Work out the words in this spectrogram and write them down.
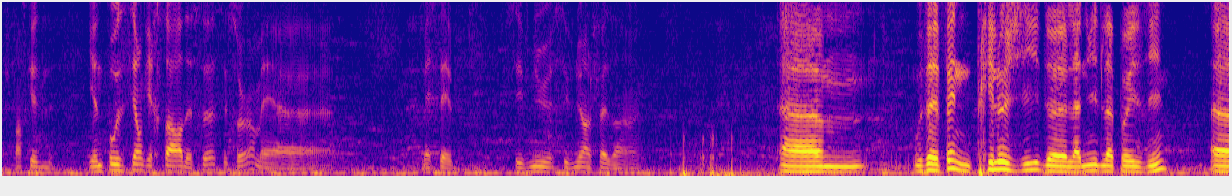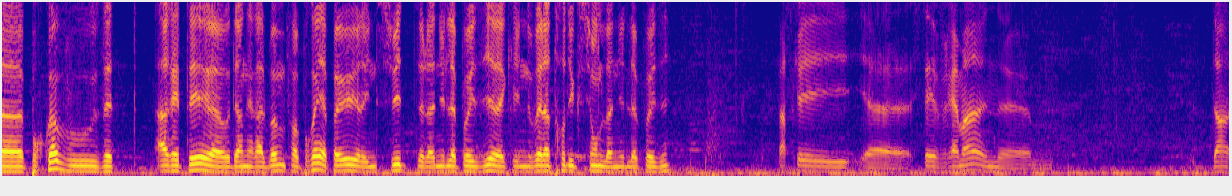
Je pense qu'il y a une position qui ressort de ça, c'est sûr, mais, mais c'était, c'est venu, c'est venu en le faisant. hein. Euh, vous avez fait une trilogie de La Nuit de la Poésie. Euh, pourquoi vous êtes arrêté euh, au dernier album? Enfin, pourquoi il n'y a pas eu une suite de La Nuit de la Poésie avec une nouvelle introduction de La Nuit de la Poésie? Parce que euh, c'était vraiment une. dans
